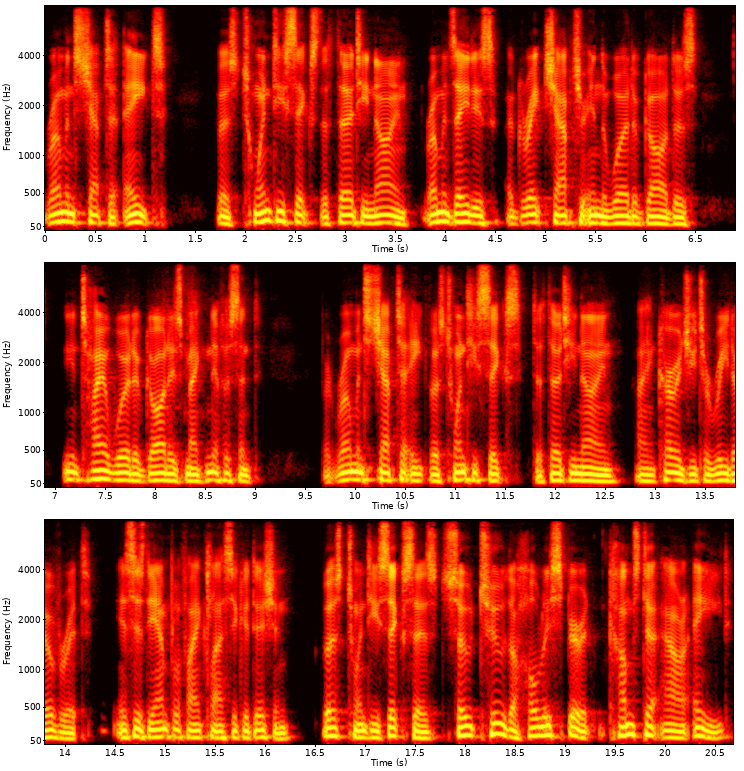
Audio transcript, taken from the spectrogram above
Romans chapter 8 verse 26 to 39. Romans 8 is a great chapter in the Word of God. There's, the entire Word of God is magnificent. But Romans chapter 8, verse 26 to 39, I encourage you to read over it. This is the Amplified Classic Edition. Verse 26 says, So too the Holy Spirit comes to our aid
